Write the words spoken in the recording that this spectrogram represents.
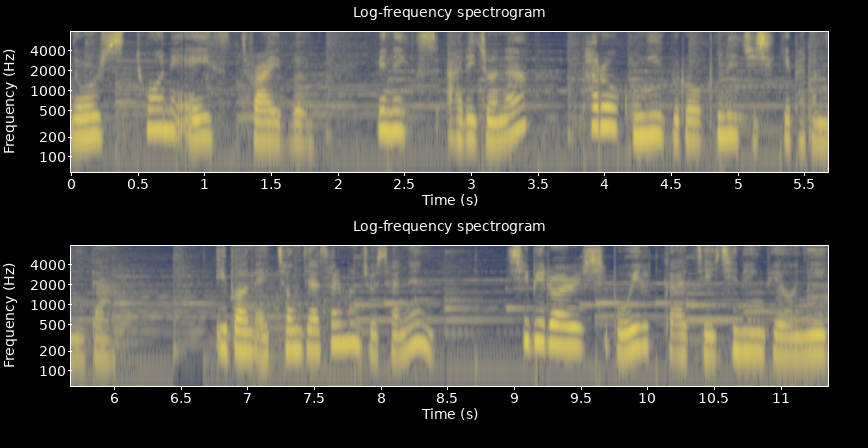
North 28th Drive, 피닉스, 아리조나 85029로 보내주시기 바랍니다. 이번 애청자 설문조사는 11월 15일까지 진행되오니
